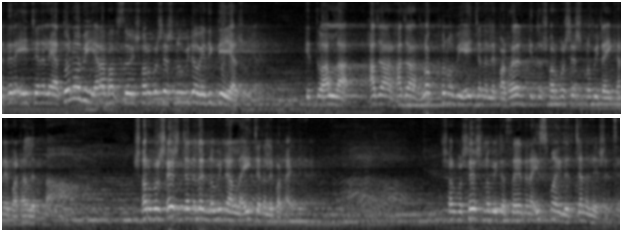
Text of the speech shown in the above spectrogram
এদের এই চ্যানেলে এত নবী, এরা ভাবছে ওই সর্বশেষ নবীটাও এদিক দিয়েই আসবে। কিন্তু আল্লাহ হাজার হাজার লক্ষ নবী এই চ্যানেলে পাঠালেন, কিন্তু সর্বশেষ নবীটা এখানে পাঠালেন না। সর্বশেষ চ্যানেলের নবীটা আল্লাহ এই চ্যানেলে পাঠাই দিলেন। সর্বশেষ নবীটা সৈয়দনা ইসমাইলের চ্যানেলে এসেছে।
